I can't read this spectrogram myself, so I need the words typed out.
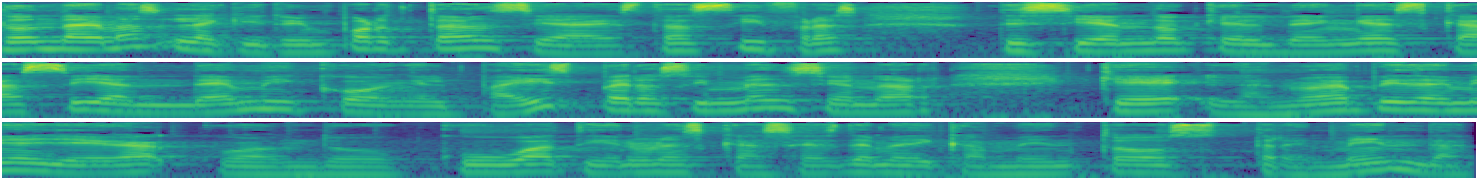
donde además le quitó importancia estas cifras diciendo que el dengue es casi endémico en el país, pero sin mencionar que la nueva epidemia llega cuando Cuba tiene una escasez de medicamentos tremenda.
